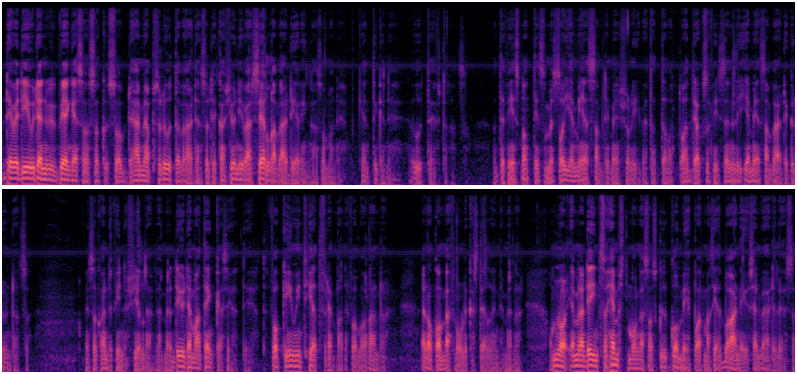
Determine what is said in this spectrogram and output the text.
det, är ju den vägen så, så, så det här med absoluta värden, så det är kanske universella värderingar som man är, egentligen är ute efter. Alltså. Att det finns något som är så gemensamt i människolivet, att, att det också finns en gemensam värdegrund. Alltså. Men så kan det finnas skillnader. Men det är ju det man tänker sig att, det, att folk är ju inte helt främmande för varandra när de kommer från olika ställen. Jag menar, om någon, jag menar, det är inte så hemskt många som skulle gå med på att man säger att barn är ju sen värdelösa.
